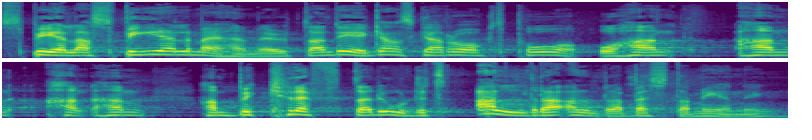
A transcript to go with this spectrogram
spela spel med henne, utan det är ganska rakt på. Och han, han, han, han, han bekräftar ordets allra, allra bästa mening.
